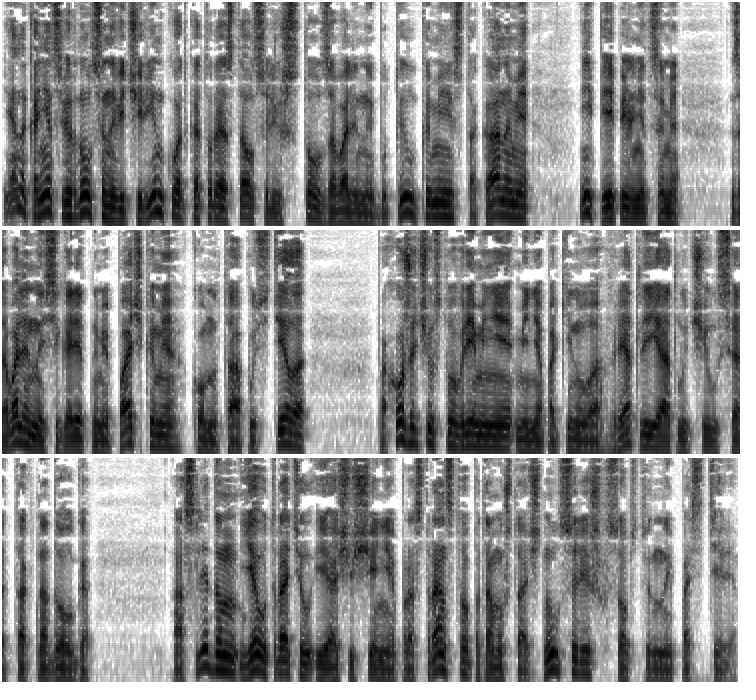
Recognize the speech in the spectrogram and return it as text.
я, наконец, вернулся на вечеринку, от которой остался лишь стол, заваленный бутылками, стаканами и пепельницами, заваленный сигаретными пачками, комната опустела. Похоже, чувство времени меня покинуло, вряд ли я отлучился так надолго а следом я утратил и ощущение пространства, потому что очнулся лишь в собственной постели.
